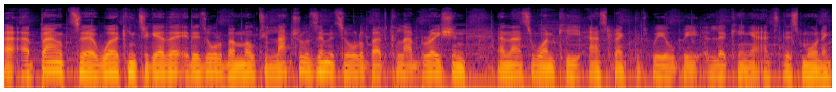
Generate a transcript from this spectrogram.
uh, about uh, working together. It is all about multilateralism. It's all about collaboration, and that's one key aspect that we'll be looking at this morning.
